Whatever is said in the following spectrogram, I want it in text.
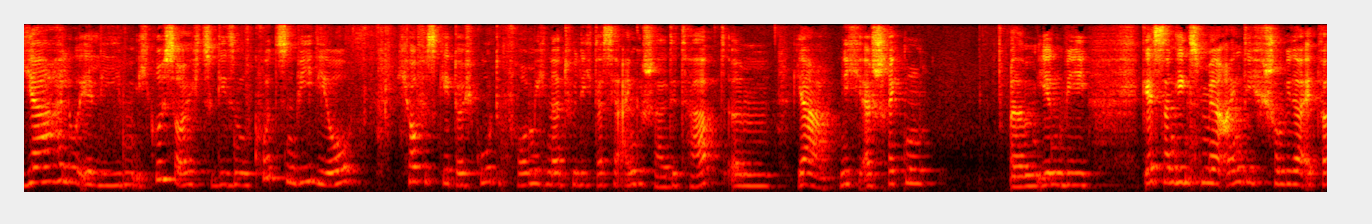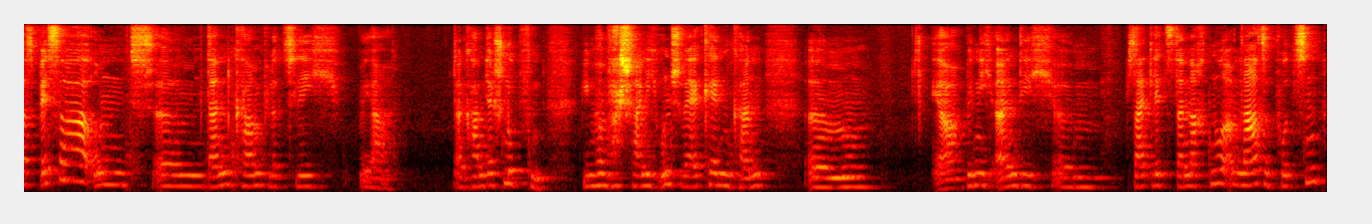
Ja, hallo ihr Lieben, ich grüße euch zu diesem kurzen Video. Ich hoffe, es geht euch gut. Ich freue mich natürlich, dass ihr eingeschaltet habt. Ähm, ja, nicht erschrecken. Ähm, irgendwie, gestern ging es mir eigentlich schon wieder etwas besser und ähm, dann kam plötzlich, ja, dann kam der Schnupfen, wie man wahrscheinlich unschwer erkennen kann. Ähm, ja, bin ich eigentlich ähm, seit letzter Nacht nur am Naseputzen.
